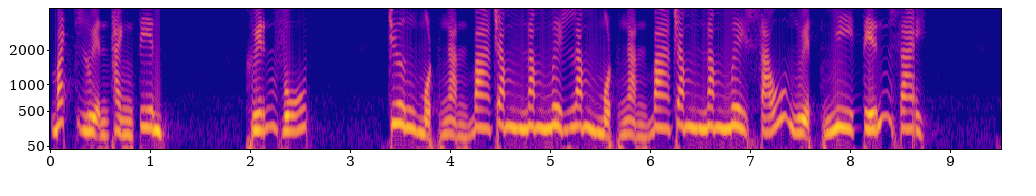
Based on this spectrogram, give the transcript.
Bách luyện thành tiên. huyễn Vũ. Chương 1355-1356 Nguyệt Nhi tiến giai.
